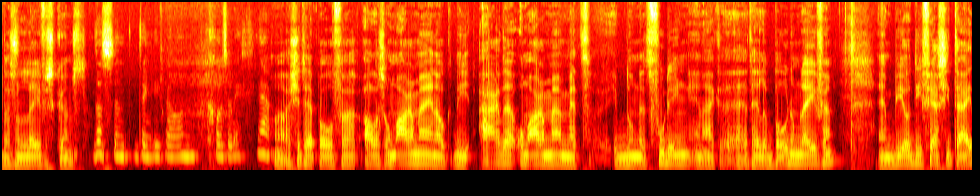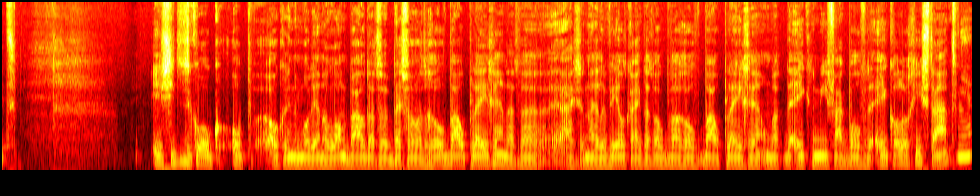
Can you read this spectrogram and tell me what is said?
Dat is een levenskunst. Dat is een, denk ik wel een grote weg. Ja. Als je het hebt over alles omarmen en ook die aarde omarmen met, je bedoelt met voeding en eigenlijk het hele bodemleven en biodiversiteit. Je ziet natuurlijk ook, op, ook in de moderne landbouw dat we best wel wat roofbouw plegen. En dat we, als je naar de hele wereld kijkt, dat we ook wel roofbouw plegen. Omdat de economie vaak boven de ecologie staat. Ja.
